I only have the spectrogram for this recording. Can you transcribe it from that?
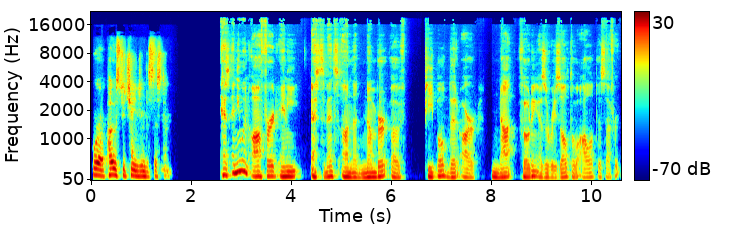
who are opposed to changing the system. Has anyone offered any estimates on the number of people that are not voting as a result of all of this effort?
